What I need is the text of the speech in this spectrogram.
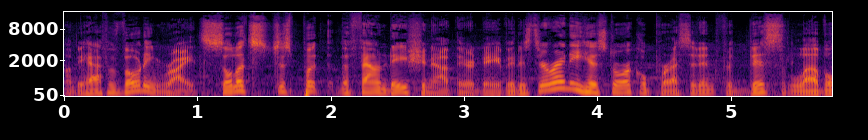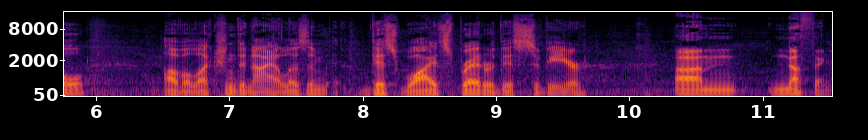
on behalf of voting rights. So let's just put the foundation out there, David. Is there any historical precedent for this level of election denialism, this widespread or this severe? Um, nothing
